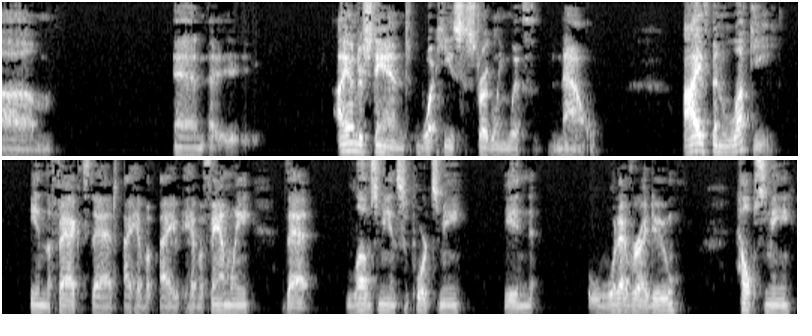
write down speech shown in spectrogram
Um, and uh, I understand what he's struggling with now. I've been lucky in the fact that I have I have a family that loves me and supports me in whatever I do, helps me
